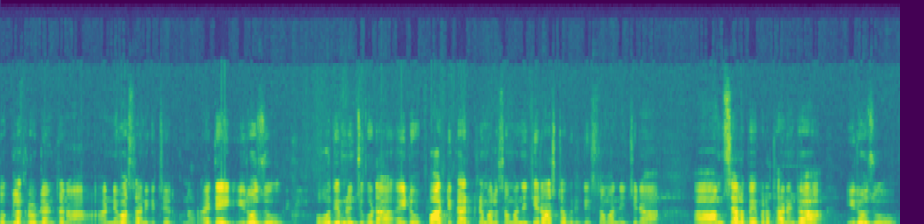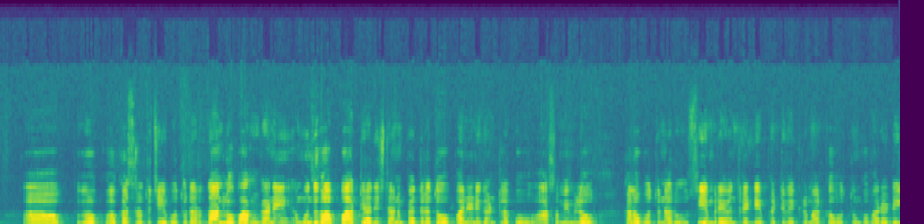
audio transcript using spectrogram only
తొగ్లక్ రోడ్లోని తన నివాసానికి చేరుకున్నారు. అయితే ఈరోజు ఉదయం నుంచి కూడా ఇటు పార్టీ కార్యక్రమాలకు సంబంధించి రాష్ట్ర అభివృద్ధికి సంబంధించిన అంశాలపై ప్రధానంగా ఈరోజు కసరత్తు చేయబోతున్నారు. దానిలో భాగంగానే ముందుగా పార్టీ అధిష్టానం పెద్దలతో పన్నెండు గంటలకు ఆ సమయంలో కలవబోతున్నారు. సీఎం రేవంత్ రెడ్డి భట్టి విక్రమార్క ఉత్తమ్ కుమార్ రెడ్డి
